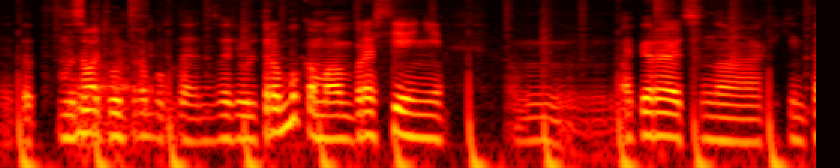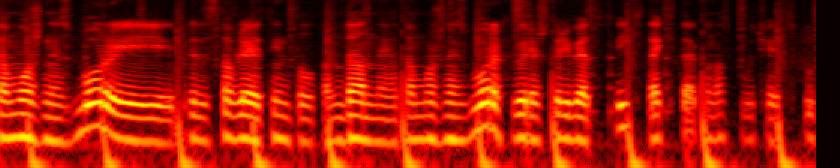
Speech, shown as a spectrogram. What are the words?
этот... Называть а, ультрабуком. Да, называть ультрабуком, а в России они опираются на какие-то таможенные сборы и предоставляют Intel там данные о таможенных сборах и говорят, что, ребята, видите, так и так у нас получается тут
